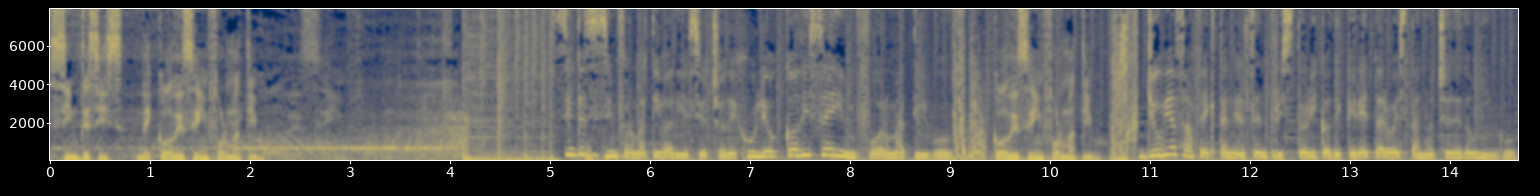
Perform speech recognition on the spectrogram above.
Síntesis de Códice Informativo. Síntesis informativa 18 de julio, Códice Informativo. Códice Informativo. Lluvias afectan el centro histórico de Querétaro esta noche de domingo.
